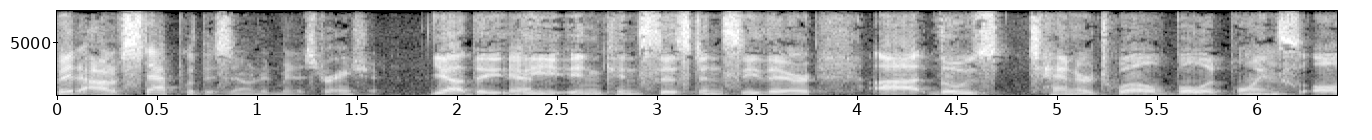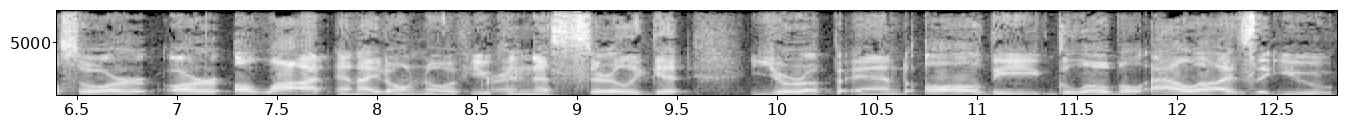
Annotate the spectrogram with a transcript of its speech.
Bit out of step with his own administration. Yeah, the, yeah. the inconsistency there. Uh, those 10 or 12 bullet points mm-hmm. also are, are a lot, and I don't know if you right. can necessarily get Europe and all the global allies that you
